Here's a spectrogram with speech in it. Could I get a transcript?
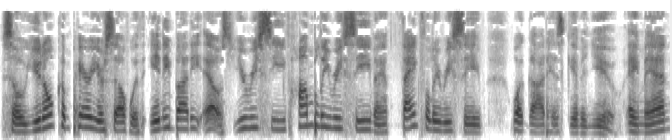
So you don't compare yourself with anybody else. You receive, humbly receive and thankfully receive what God has given you. Amen.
